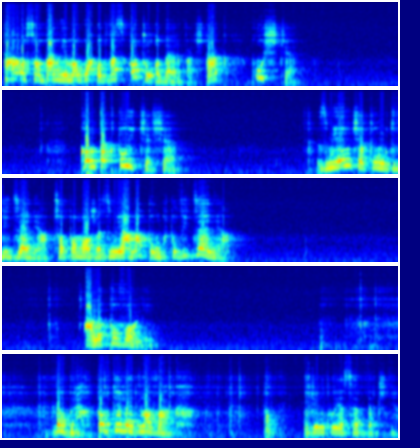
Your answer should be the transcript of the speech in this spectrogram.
ta osoba nie mogła od was oczu oderwać, tak? Kuście. Kontaktujcie się. Zmieńcie punkt widzenia, co pomoże. Zmiana punktu widzenia. Ale powoli. Dobra, to tyle dla wag. Dziękuję serdecznie.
